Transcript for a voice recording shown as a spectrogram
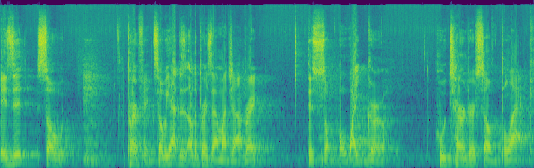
is it so perfect? So we had this other person at my job, right? This is a, a white girl who turned herself black.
